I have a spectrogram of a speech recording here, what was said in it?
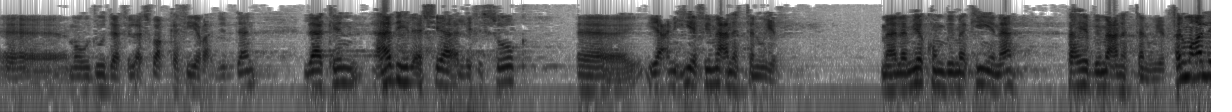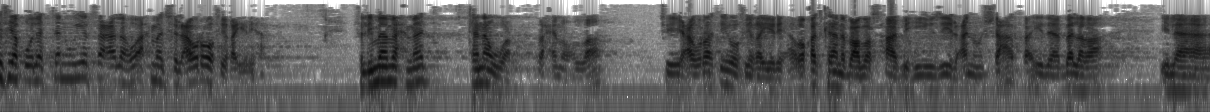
آه، موجودة في الأسواق كثيرة جدا. لكن هذه الأشياء اللي في السوق آه، يعني هي في معنى التنوير. ما لم يكن بمكينة فهي بمعنى التنوير. فالمؤلف يقول التنوير فعله أحمد في العورة وفي غيرها. فالإمام أحمد تنور رحمه الله في عورته وفي غيرها. وقد كان بعض أصحابه يزيل عنه الشعر فإذا بلغ إلى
